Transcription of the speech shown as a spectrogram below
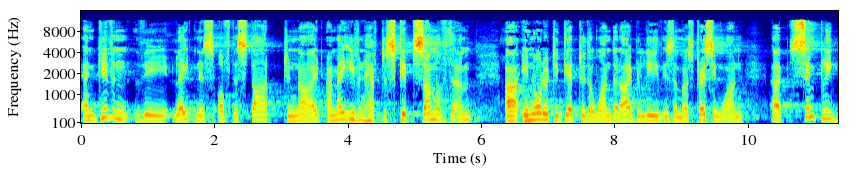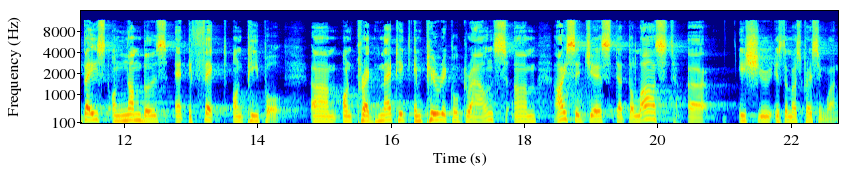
and given the lateness of the start tonight, I may even have to skip some of them uh, in order to get to the one that I believe is the most pressing one, uh, simply based on numbers and effect on people um, on pragmatic empirical grounds, um, I suggest that the last uh, issue is the most pressing one.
